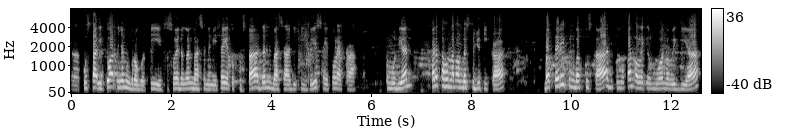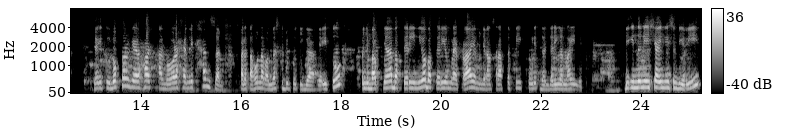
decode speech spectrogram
Nah, kusta itu artinya menggerogoti, sesuai dengan bahasa Indonesia yaitu kusta dan bahasa di Inggris yaitu lepra. Kemudian pada tahun 1873, bakteri penyebab kusta ditemukan oleh ilmuwan Norwegia yaitu Dr. Gerhard Armauer Henrik Hansen pada tahun 1873, yaitu penyebabnya bakteri Mycobacterium lepra yang menyerang saraf tepi, kulit, dan jaringan lainnya. Di Indonesia ini sendiri,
